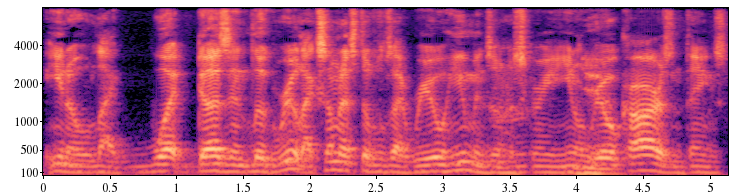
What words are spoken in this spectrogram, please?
you know, like what doesn't look real. Like some of that stuff looks like real humans on the mm-hmm. screen, you know, Yeah. real cars and things.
